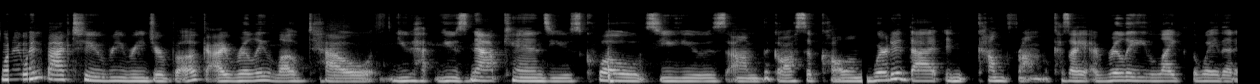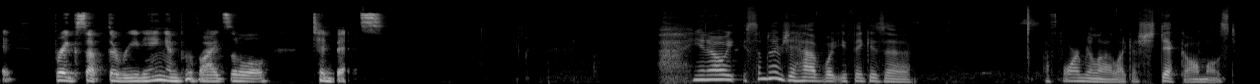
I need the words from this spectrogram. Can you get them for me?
When I went back to reread your book, I really loved how you ha- use napkins, you use quotes, you use um, the gossip column. Where did that in- come from? Because I, I really like the way that it breaks up the reading and provides little tidbits. you know sometimes you have what you think is a a formula like a shtick almost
